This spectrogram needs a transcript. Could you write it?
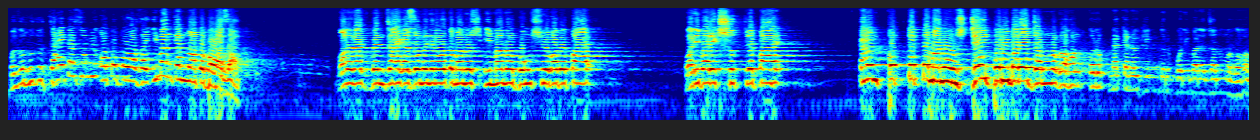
বলুন, হুজুর, জায়গা জমি অটো পাওয়া যায়, ইমান কেন অটো পাওয়া যায়? মনে রাখবেন, জায়গা জমিনের মতো মানুষ ইমানও বংশীয় ভাবে পায়, পারিবারিক সূত্রে পায়। কারণ প্রত্যেকটা মানুষ যেই পরিবারে জন্মগ্রহণ করুক না কেন, হিন্দুর পরিবারে জন্মগ্রহণ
